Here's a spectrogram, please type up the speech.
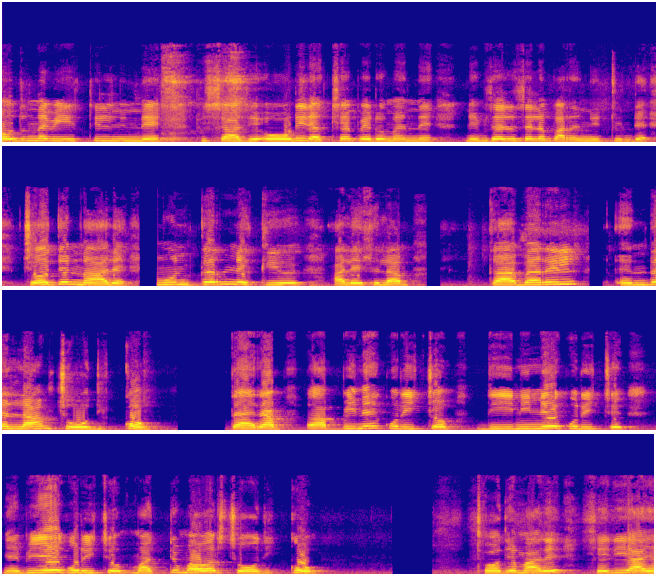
ഓതുന്ന വീട്ടിൽ നിന്ന് പിശാജ് ഓടി രക്ഷപ്പെടുമെന്ന് നബി സല്ലല്ലാഹു പറഞ്ഞിട്ടുണ്ട്. ചോദ്യം നാല്. മുൻകർ നക്കീർ അലൈഹിസ്ലാം ഖബറിൽ എന്തെല്ലാം ചോദിക്കും? തരം റബ്ബിനെ കുറിച്ചും ദീനിനെ കുറിച്ചും നബിയെ കുറിച്ചും മറ്റും അവർ ചോദിക്കും. ചോദ്യം ആരെ ശരിയായ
